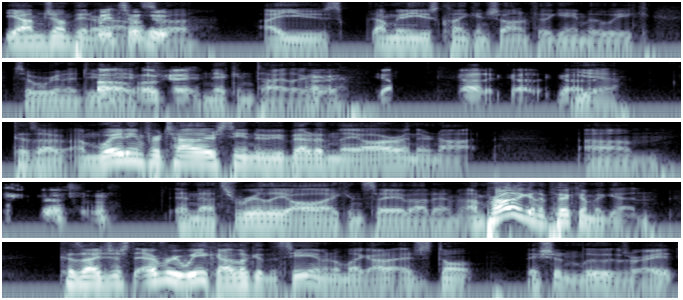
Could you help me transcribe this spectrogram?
yeah. I'm jumping around. Wait, so who- uh, I use. I'm gonna use Clink and Sean for the game of the week. So we're gonna do Oh, Nick, okay. Nick and Tyler All right. here. Got, got it. Got it. Got it. Yeah, because I'm waiting for Tyler's team to be better than they are, and they're not. Um, and that's really all I can say about him. I'm probably gonna pick him again, because I just every week I look at the team and I'm like, I, I just don't. They shouldn't lose, right?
